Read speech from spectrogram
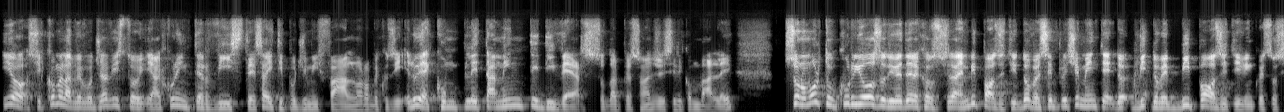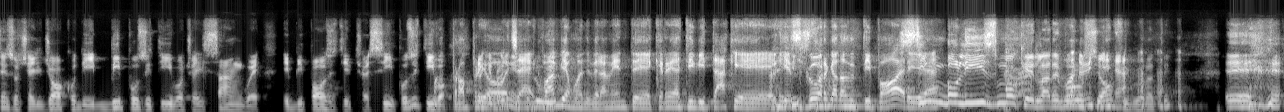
Io, siccome l'avevo già visto in alcune interviste, sai, tipo Jimmy Fallon, robe così, e lui è completamente diverso dal personaggio di Silicon Valley, sono molto curioso di vedere cosa succederà in B-Positive, dove semplicemente, dove B-Positive in questo senso c'è il gioco di B positivo, cioè il sangue, e B-Positive, cioè sì positivo. Ma proprio, cioè, praticamente qua lui- abbiamo veramente creatività che, che sgorga da tutti i pori. eh. Simbolismo che la rivoluzione, figurati. E,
